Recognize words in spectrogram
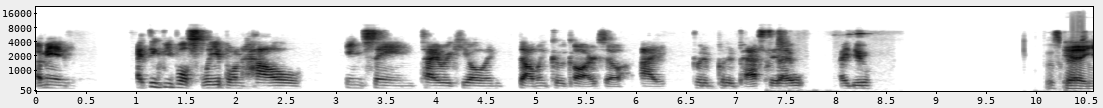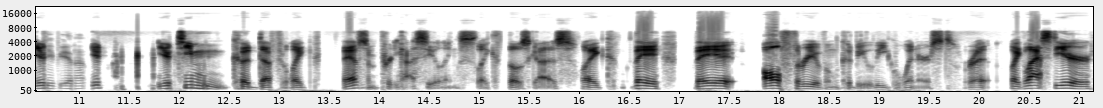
I mean, I think people sleep on how insane Tyreek Hill and Dalvin Cook are. So I put it put it past it. I I do. Those Yeah, guys will you're- keep you in it. your team could definitely like they have some pretty high ceilings like those guys like they they all three of them could be league winners right like last year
